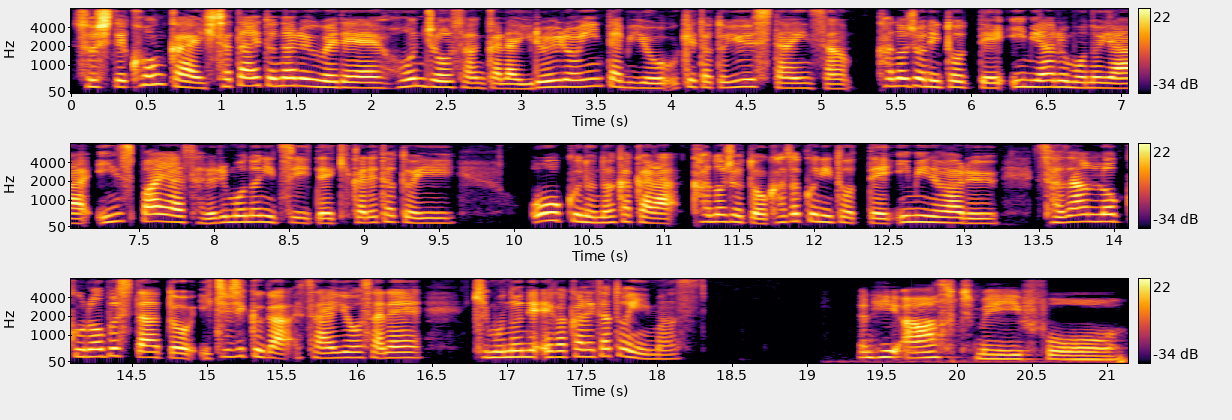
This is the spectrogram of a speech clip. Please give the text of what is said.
そして今回被写体となる上で本庄さんからいろいろインタビューを受けたというスタインさん。彼女にとって意味あるものやインスパイアされるものについて聞かれたといい、多くの中から彼女と家族にとって意味のあるサザンロックロブスターとイチジクが採用され、着物に描かれたといいます。And he asked me for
